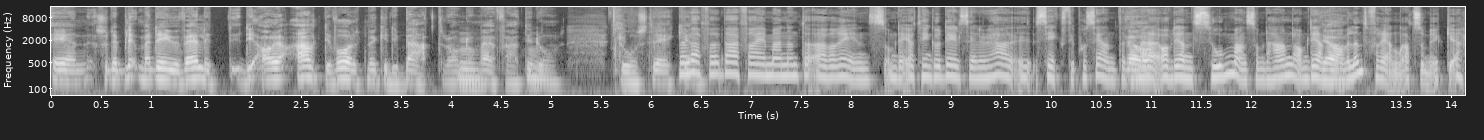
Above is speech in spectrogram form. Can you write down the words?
en, så det men det är ju väldigt, det har alltid varit mycket debatter om Mm. de här fattigdomsstrecken. Men varför, varför är man inte överens om det? Jag tänker dels är det här eh, 60 procent Ja. av den summan som det handlar om, den Ja. har väl inte förändrats så mycket?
